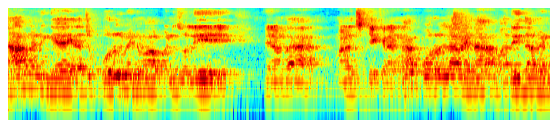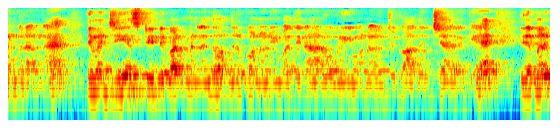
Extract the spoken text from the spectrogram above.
யாருமே நீங்கள் ஏதாச்சும் பொருள் வேணுமா அப்படின்னு சொல்லி நம்ம மனசு கேட்குறாங்க பொருள்லாம் வேணாம் வரி தான் வேணுங்கிறாங்க. இதே மாதிரி ஜிஎஸ்டி டிபார்ட்மெண்ட்லேருந்து வந்திருக்கோன்னு பார்த்தீங்கன்னா ரோஹிணி மனோஜுக்கும் அதிர்ச்சியாக இருக்கு. இது மாதிரி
